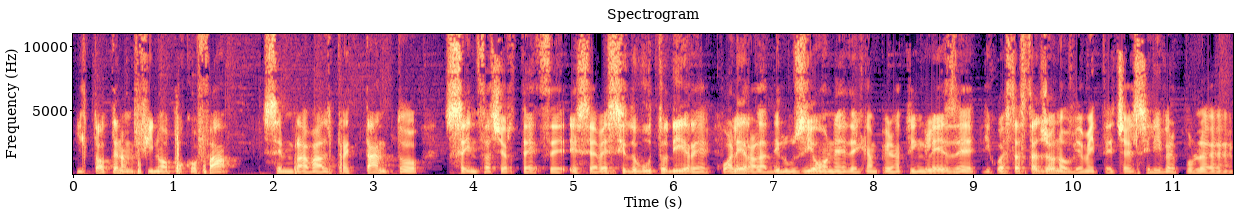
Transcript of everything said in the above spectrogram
il Tottenham fino a poco fa sembrava altrettanto senza certezze e se avessi dovuto dire qual era la delusione del campionato inglese di questa stagione, ovviamente Chelsea-Liverpool eh,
